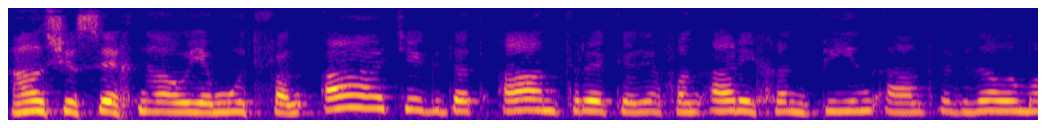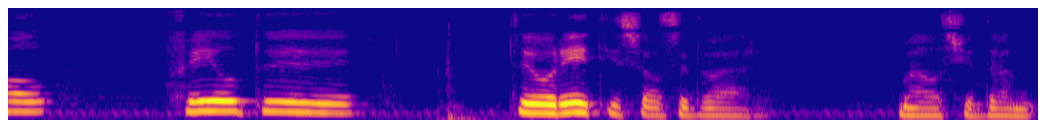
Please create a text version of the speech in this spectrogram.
Als je zegt, nou, je moet van Atik dat aantrekken, van Ariganpin aantrekken, dat is allemaal veel te theoretisch als het ware. Maar als je dan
